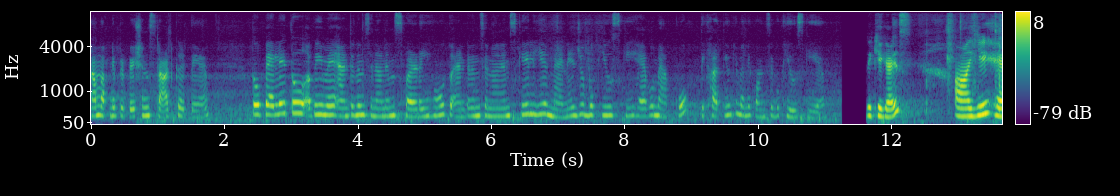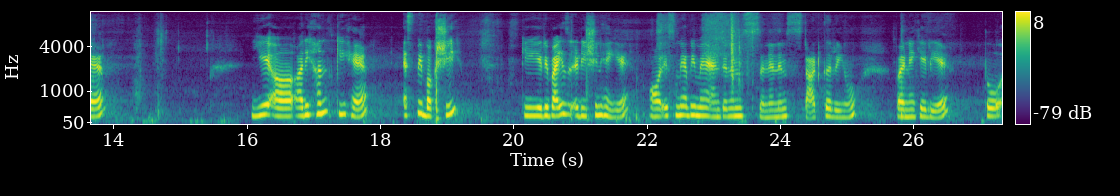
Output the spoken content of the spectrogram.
हम अपनी प्रिपरेशन स्टार्ट करते हैं। तो पहले तो अभी मैं एंटोनिम सिनोनिम्स पढ़ रही हूँ तो एंटोनिम सिनोनिम्स के लिए मैंने जो बुक यूज़ की है, वो मैं आपको दिखाती हूँ कि मैंने कौन सी बुक यूज़ की है। देखिए गाइस ये है, ये अरिहंत की है एस पी बख्शी की रिवाइज एडिशन है ये, और इसमें अभी मैं एंटोनिम्स सिनोनिम्स स्टार्ट कर रही हूँ पढ़ने के लिए। तो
